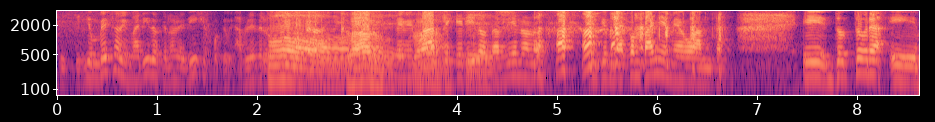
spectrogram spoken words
Sí, sí. Y un beso a mi marido que no le dije porque hablé de los oh, claro, de mi claro, querido también, no que me acompaña y me aguanta. Eh, doctora, eh,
